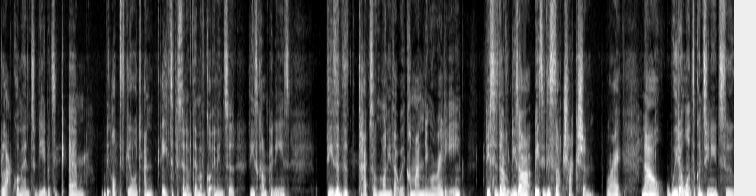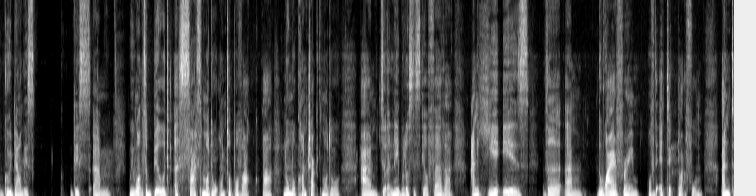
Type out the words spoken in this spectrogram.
black women to be able to um, be upskilled, and 80% of them have gotten into these companies. These are the types of money that we're commanding already. This is the these are basically this is our traction, right? Now we don't want to continue to go down this this um we want to build a SaaS model on top of our our normal contract model um to enable us to scale further. And here is the um the wireframe of the edtech platform. And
